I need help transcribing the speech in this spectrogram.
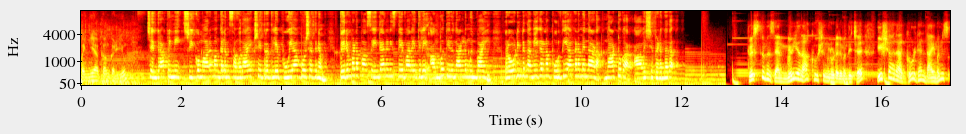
ഭംഗിയാക്കാൻ കഴിയും. ചന്ദ്രാപിന്നി ശ്രീകുമാരമംഗലം സമുദായ ക്ഷേത്രത്തിലെ പൂയാഘോഷത്തിനും പെരുമ്പടപ്പ സെന്റ് ആന്റണീസ് ദേവാലയത്തിലെ അമ്പ് തിരുനാളിന് മുൻപായി റോഡിന്റെ നവീകരണം പൂർത്തിയാക്കണമെന്നാണ് നാട്ടുകാർ ആവശ്യപ്പെടുന്നത്. ക്രിസ്തുമസ് ആൻഡ് ന്യൂ ഇയർ ആഘോഷങ്ങളോടനുബന്ധിച്ച് ഇഷാര ഗോൾഡ് ആൻഡ് ഡയമണ്ട്സ്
